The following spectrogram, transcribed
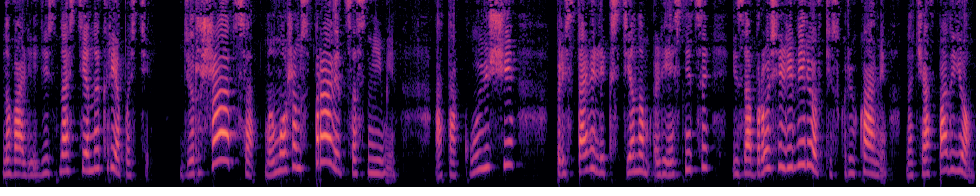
навалились на стены крепости. Держаться! Мы можем справиться с ними. Атакующие приставили к стенам лестницы и забросили веревки с крюками, начав подъем.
